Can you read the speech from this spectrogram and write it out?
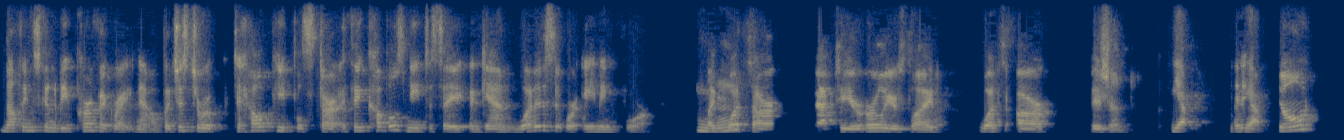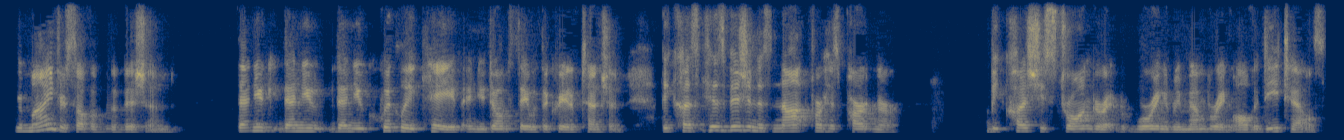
Nothing's going to be perfect right now, but just to to help people start, I think couples need to say again, what is it we're aiming for? Like Mhm. what's our back to your earlier slide, what's our vision? Yep. And if Yep. you don't remind yourself of the vision, then you then you then you quickly cave and you don't stay with the creative tension because his vision is not for his partner because she's stronger at worrying and remembering all the details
